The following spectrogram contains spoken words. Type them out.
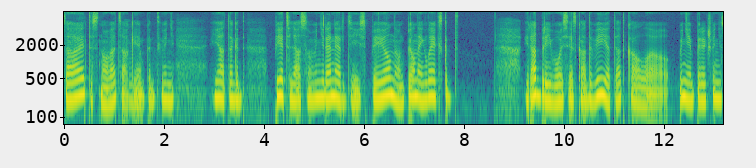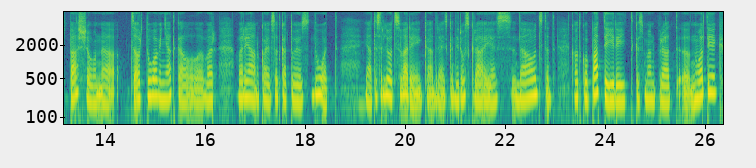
saites no vecākiem, mm. kad viņi, jā, tagad pieceļās un viņi ir enerģijas pilni un pilnīgi liekas, ka ir atbrīvojusies kāda vieta atkal uh, viņiem priekš viņas paša un uh, caur to viņi atkal var, var jā, nu kā jau es atkārtojos, dot jā, tas ir ļoti svarīgi kādreiz, kad ir uzkrājies daudz, tad kaut ko patīrīt, kas, manuprāt, eh, notiek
